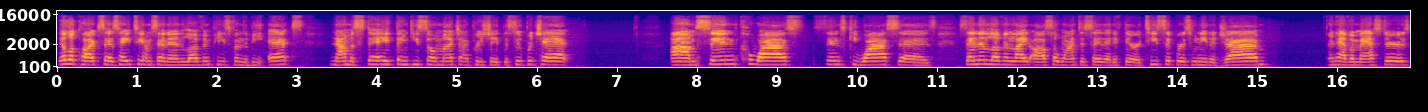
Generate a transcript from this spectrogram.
Illa Clark says, Hey T, I'm sending love and peace from the BX. Namaste. Thank you so much. I appreciate the super chat. Um, Sin Kawas, Sins Kiwa says, Sending love and light also want to say that if there are tea sippers who need a job and have a master's,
